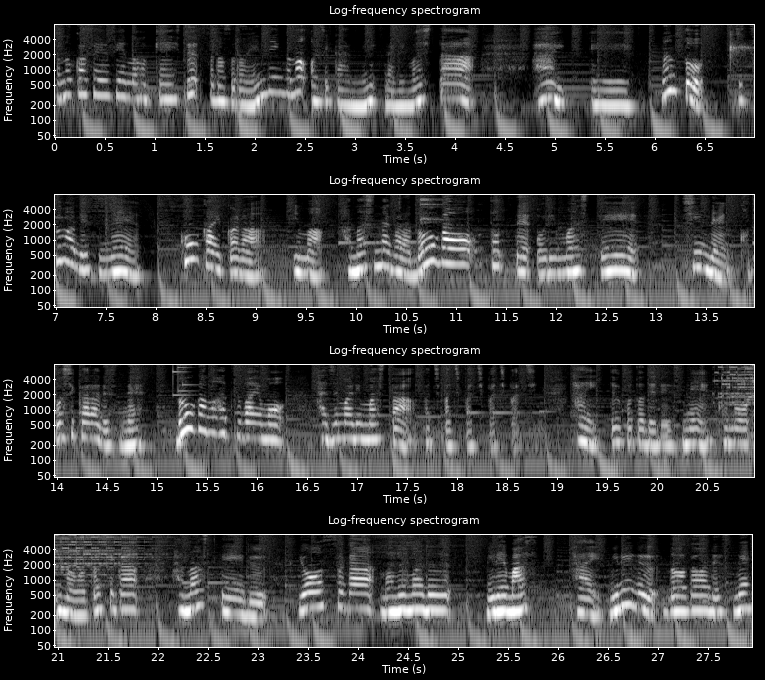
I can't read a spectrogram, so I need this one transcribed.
七日先生の保健室、そろそろエンディングのお時間になりました。はい、えー、なんと、実はですね、今回から今話しながら動画を撮っておりまして、新年今年からですね。動画の発売も始まりました。パチパチパチパチパチ。はい。ということでですねこの今私が話している様子がまるまる見れます。はい。見れる動画はですね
